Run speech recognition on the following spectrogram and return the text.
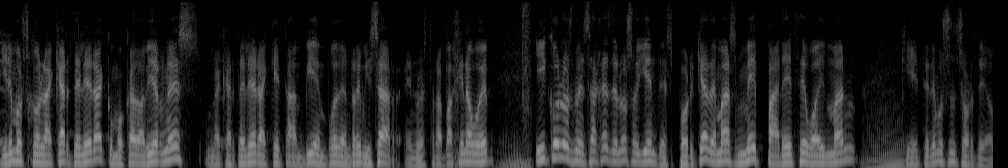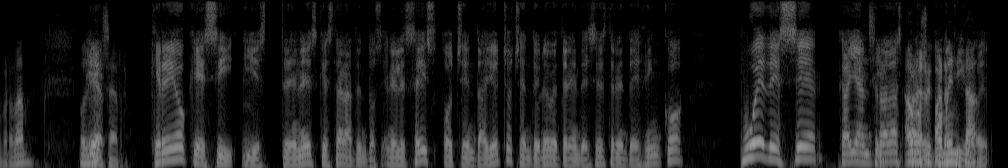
Iremos con la cartelera como cada viernes, una cartelera que también pueden revisar en nuestra página web y con los mensajes de los oyentes, porque además me parece, Whiteman, que tenemos un sorteo, ¿verdad? Podría Eh, ser. Creo que sí, y tenéis que estar atentos. En el 688 89 36 35 puede ser que haya entradas Sí, para el partido. ¿eh? se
